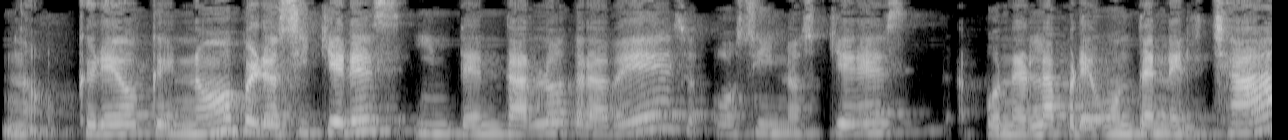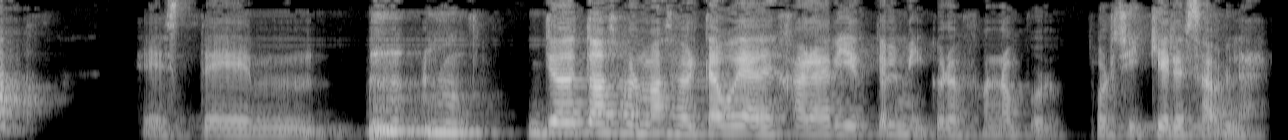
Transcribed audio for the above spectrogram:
No, creo que no, pero si quieres intentarlo otra vez o si nos quieres poner la pregunta en el chat, este, yo de todas formas ahorita voy a dejar abierto el micrófono por, por si quieres hablar.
